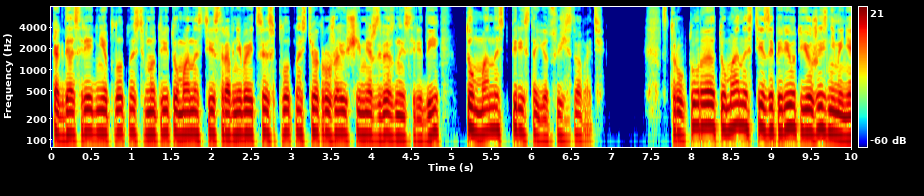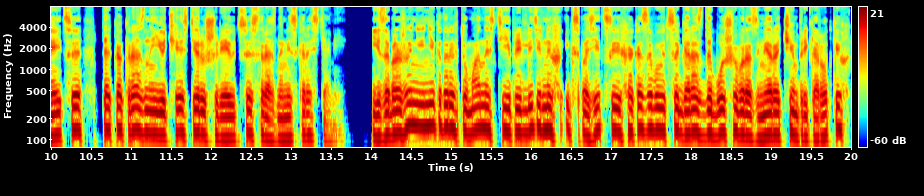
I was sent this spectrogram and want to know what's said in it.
когда средняя плотность внутри туманности сравнивается с плотностью окружающей межзвездной среды, туманность перестает существовать. Структура туманности за период ее жизни меняется, так как разные ее части расширяются с разными скоростями. Изображения некоторых туманностей при длительных экспозициях оказываются гораздо большего размера, чем при коротких,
